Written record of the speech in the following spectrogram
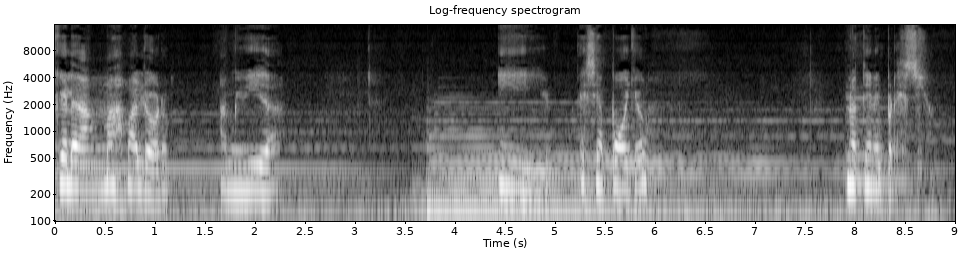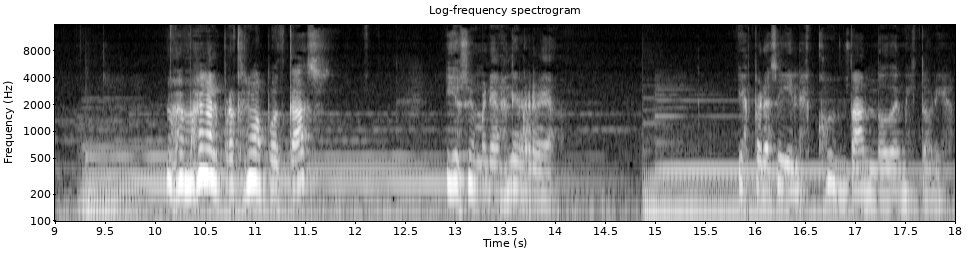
que le dan más valor a mi vida. Y ese apoyo no tiene precio. Nos vemos en el próximo podcast. Y yo soy María Ángel Herrera. Y espero seguirles contando de mi historia.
